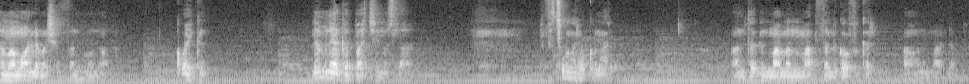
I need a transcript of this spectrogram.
ህመሟን ለመሸፈን ይሆናል። ቆይ ግን ለምን ያገባች ይመስላል? በፍጹም አላውቅም አንተ ግን ማመን የማትፈልገው ፍቅር አሁንም አለብህ።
